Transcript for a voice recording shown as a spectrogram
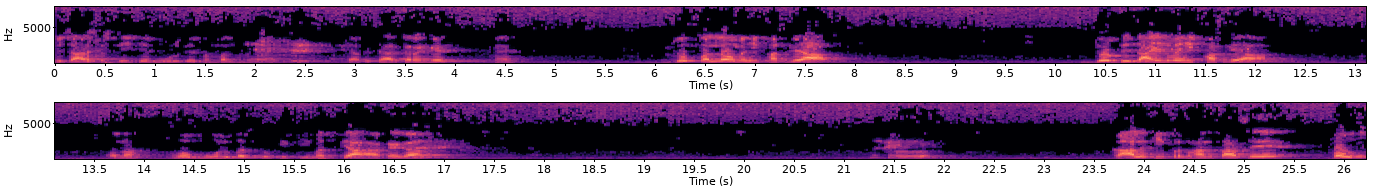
विचार सृष्टि के मूल के संबंध में क्या विचार करेंगे, हैं? जो पल्लव में ही फंस गया, जो डिज़ाइन में ही फंस गया, है ना, वो मूल वस्तु की कीमत क्या आकेगा? तो काल की प्रधानता से बौद्ध,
